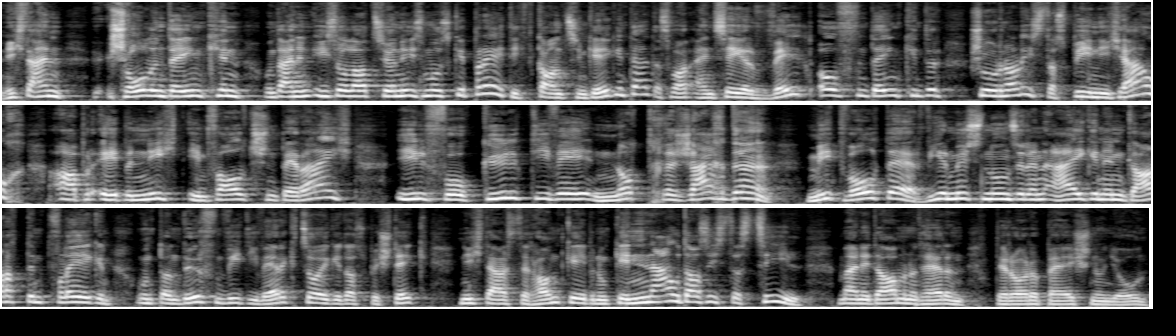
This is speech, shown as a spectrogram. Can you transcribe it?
nicht ein Schollendenken und einen Isolationismus gepredigt. Ganz im Gegenteil, das war ein sehr weltoffen denkender Journalist. Das bin ich auch, aber eben nicht im falschen Bereich. Il faut cultiver notre jardin mit Voltaire. Wir müssen unseren eigenen Garten pflegen und dann dürfen wir die Werkzeuge, das Besteck nicht aus der Hand geben. Und genau das ist das Ziel, meine Damen und Herren der Europäischen Union.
